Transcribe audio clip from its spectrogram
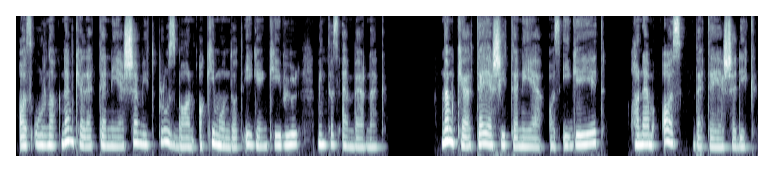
Az Úrnak nem kellett tennie semmit pluszban a kimondott igén kívül, mint az embernek. Nem kell teljesítenie az igéjét, hanem az beteljesedik.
